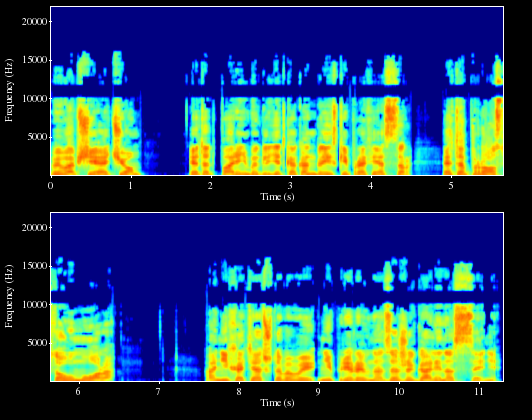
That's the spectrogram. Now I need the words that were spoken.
вы вообще о чем? Этот парень выглядит как английский профессор, это просто умора. Они хотят, чтобы вы непрерывно зажигали на сцене?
